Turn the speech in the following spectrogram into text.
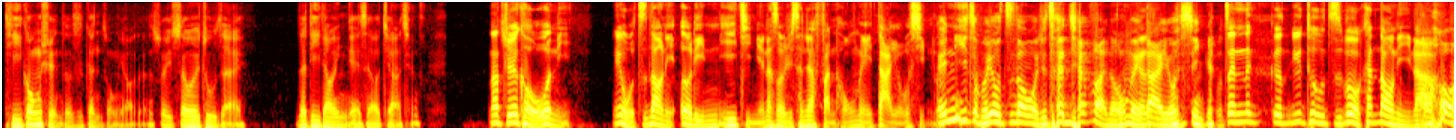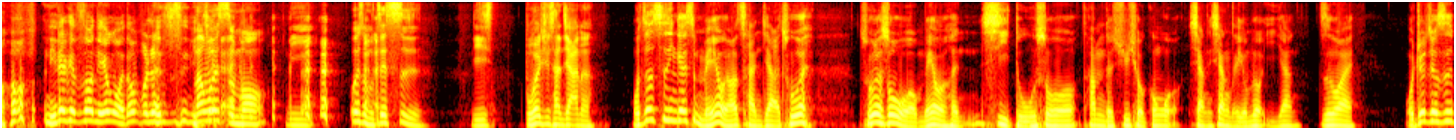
提供选择是更重要的，所以社会住宅。的力道应该是要加强。那 Jacko，我问你，因为我知道你二零一几年那时候去参加反红梅大游行。哎，你怎么又知道我去参加反红梅大游行？我在那个 YouTube 直播我看到你啦。你那个时候连我都不认识你。那为什么你为什么这次你不会去参加呢？我这次应该是没有要参加，除了除了说我没有很细读说他们的需求跟我想象的有没有一样之外，我觉得就是。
